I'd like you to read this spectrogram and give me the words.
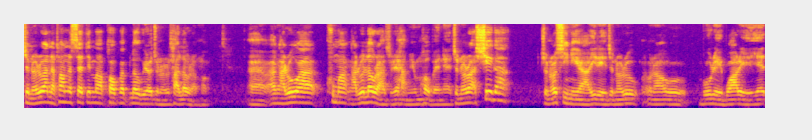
ကျွန်တော်တို့က2021မှာ pop up လုပ်ပြီးတော့ကျွန်တော်တို့ထားလောက်တာမဟုတ် အဲငါတို့ကခုမှငါတို့လောက်တာဆိုတဲ့ဟာမျိုးမဟုတ်ပဲねကျွန်တော်တို့ကအရှိကကျွန်တော် senior ကြီးတွေကျွန်တော်တို့ဟိုဟိုဘိုးတွေဘွားတွေရဲ့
